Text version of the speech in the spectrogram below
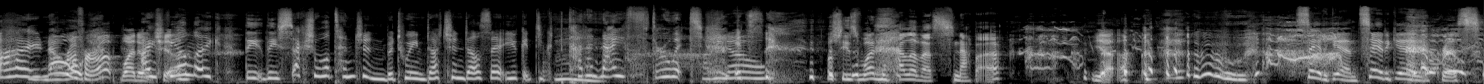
I know. Rough her up, why don't I you? feel like the, the sexual tension between Dutch and Dulce, you could you could hmm. cut a knife through it. I know. It's, Well, she's one hell of a snapper. Yeah. Ooh. Say it again. Say it again, Chris.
